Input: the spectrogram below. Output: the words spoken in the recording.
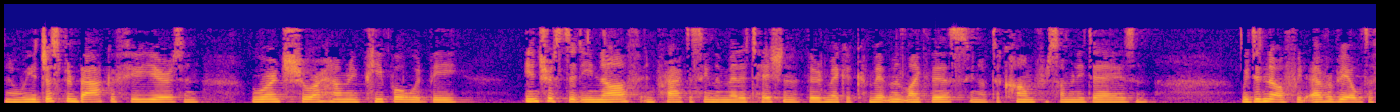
You know, we had just been back a few years and we weren't sure how many people would be interested enough in practicing the meditation that they would make a commitment like this, you know, to come for so many days. And we didn't know if we'd ever be able to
